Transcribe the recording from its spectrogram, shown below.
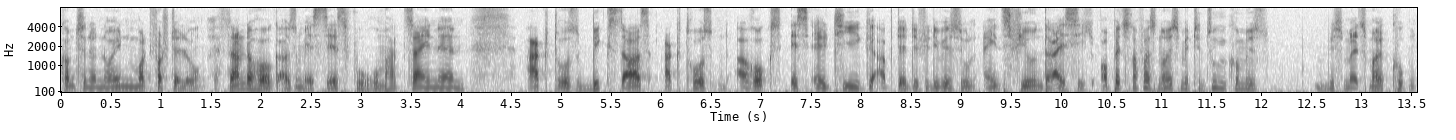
willkommen zu einer neuen Mod-Vorstellung. Thunderhawk aus dem SCS-Forum hat seinen Actros Big Stars, Actros und Arox SLT geupdatet für die Version 1.34. Ob jetzt noch was Neues mit hinzugekommen ist, müssen wir jetzt mal gucken.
